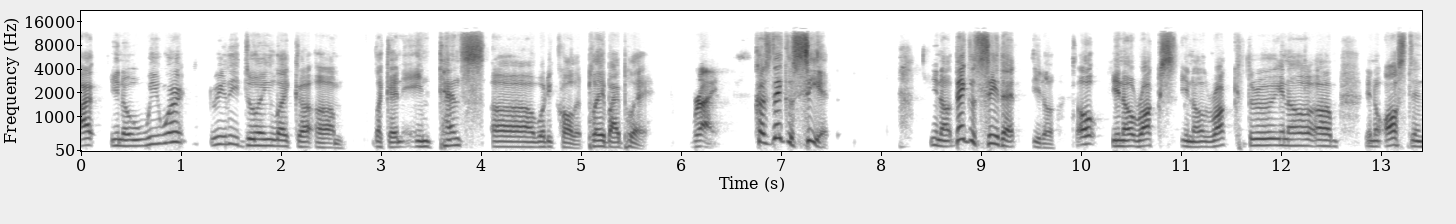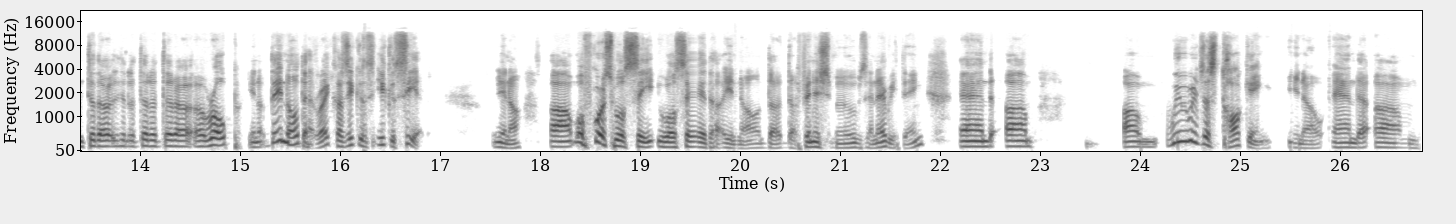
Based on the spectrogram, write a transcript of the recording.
I, you know, we weren't really doing like a um, like an intense, uh, what do you call it, play by play, right? Because they could see it you know, they could see that, you know, oh, you know, rocks, you know, rock through, you know, um, you know, Austin to the to the, to the, uh, rope, you know, they know that, right? Because you could you could see it, you know. Um, of course, we'll see we'll say the you know the the finish moves and everything, and um, um, we were just talking, you know, and um,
